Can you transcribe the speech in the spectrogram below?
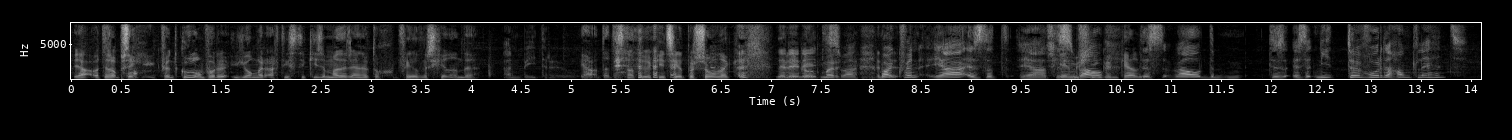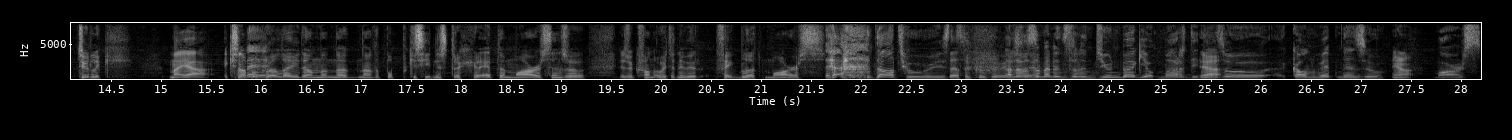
Ja, het is op zich... Ik vind het cool om voor een jonger artiest te kiezen, maar er zijn er toch veel verschillende. En betere. ook. Ja, dat is natuurlijk iets heel persoonlijks. Nee, nee, nee, ook, maar waar. Maar ik vind, ja, is dat... Ja, het is Machine wel... Het is wel... De, het is, is het niet te voor de hand liggend? Tuurlijk. Maar ja, ik snap ook wel dat je dan naar, naar de popgeschiedenis teruggrijpt en Mars en zo. Is ook van, ooit het nu weer? Fake Blood? Mars. dat had goed geweest. Dat is ook goed geweest. en dat was ja. zo met een, zo'n dune buggy op Mars die Ja. dan zo kan whippen en zo. Ja. Mars.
